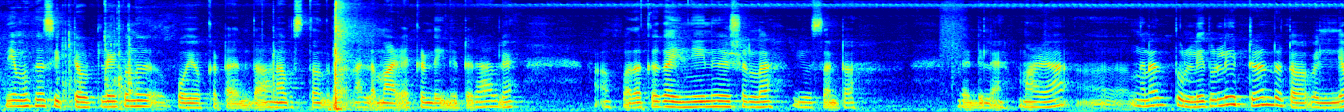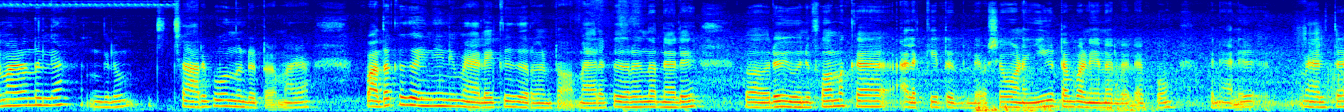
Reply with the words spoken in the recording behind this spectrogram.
ഇനി നമുക്ക് സിറ്റ് ഔട്ടിലേക്കൊന്ന് പോയി നോക്കട്ടെ. എന്താണ് അവസ്ഥ എന്നുള്ളത്. നല്ല മഴയൊക്കെ ഉണ്ട് കഴിഞ്ഞിട്ട് രാവിലെ. അപ്പോൾ അതൊക്കെ കഴിഞ്ഞതിന് ശേഷമുള്ള വ്യൂസാണ് കേട്ടോ ഇതണ്ടില്ലേ മഴ ഇങ്ങനെ തുള്ളി തുള്ളി ഇട്ടുണ്ട് കേട്ടോ വലിയ മഴ ഒന്നുമില്ല എങ്കിലും ചാറി പോകുന്നുണ്ട് കേട്ടോ മഴ. അപ്പോൾ അതൊക്കെ കഴിഞ്ഞ് ഇനി മേലേക്ക് കയറും കേട്ടോ മേലെ കയറുക എന്ന് പറഞ്ഞാൽ ഒരു യൂണിഫോമൊക്കെ അലക്കിയിട്ടിട്ടുണ്ട്. പക്ഷെ ഉണങ്ങി കിട്ടാൻ പണിയാണല്ലോ അല്ലേ? അപ്പോൾ അപ്പം ഞാൻ മേലത്തെ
